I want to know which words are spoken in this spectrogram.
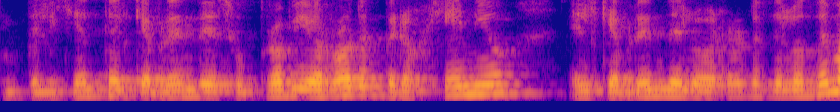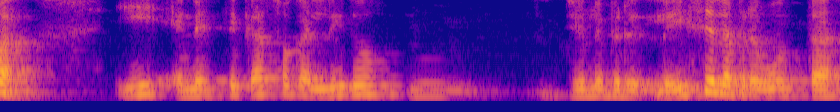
inteligente el que aprende de sus propios errores, pero genio el que aprende los errores de los demás. Y en este caso, Carlito, mm, yo le, hice la pregunta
